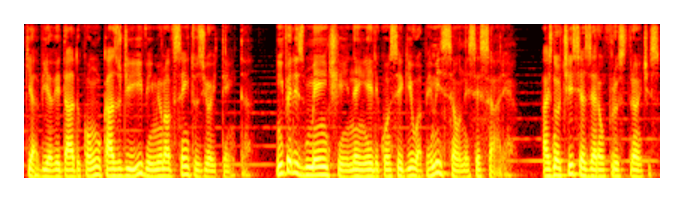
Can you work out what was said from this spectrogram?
que havia lidado com o caso de Eve em 1980. Infelizmente, nem ele conseguiu a permissão necessária. As notícias eram frustrantes,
